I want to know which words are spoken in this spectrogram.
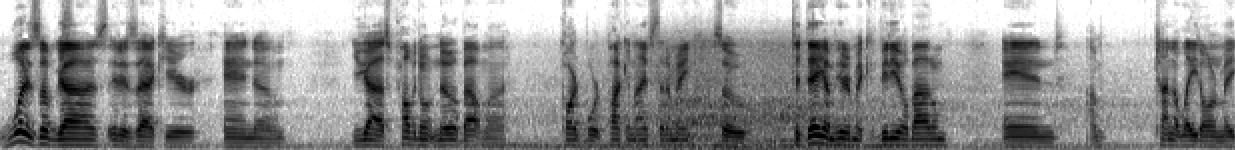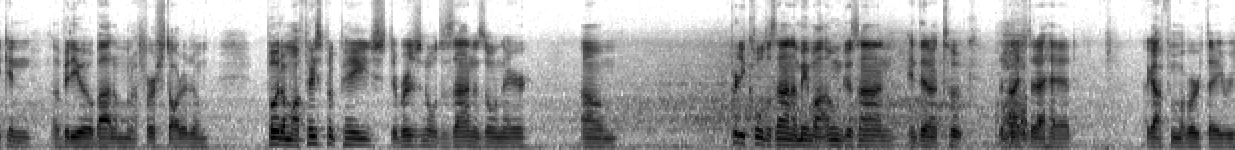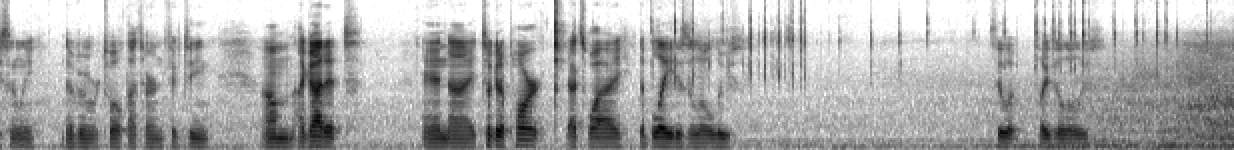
What is up guys? It is Zach here and um, you guys probably don't know about my cardboard pocket knives that I make. So today I'm here to make a video about them and I'm kind of late on making a video about them when I first started them but on my Facebook page the original design is on there. Um, pretty cool design. I made my own design and then I took the knife that I had. I got for my birthday recently November 12th I turned 15 um, I got it and I took it apart. That's why the blade is a little loose. See, look, blade's a little loose.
